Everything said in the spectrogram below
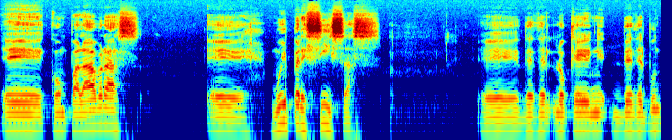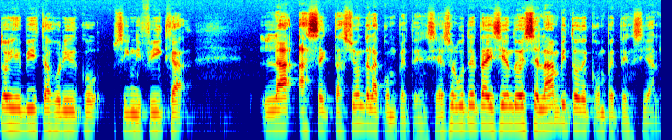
eh, con palabras eh, muy precisas eh, desde lo que desde el punto de vista jurídico significa la aceptación de la competencia. Eso es lo que usted está diciendo es el ámbito de competencial,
